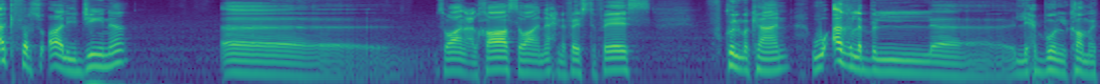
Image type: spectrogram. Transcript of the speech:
أكثر سؤال يجينا أه سواء على الخاص سواء إحنا face to face في كل مكان وأغلب اللي يحبون ال comic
